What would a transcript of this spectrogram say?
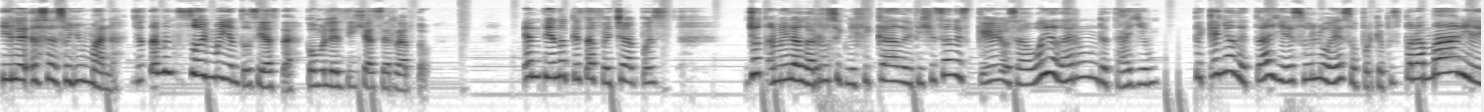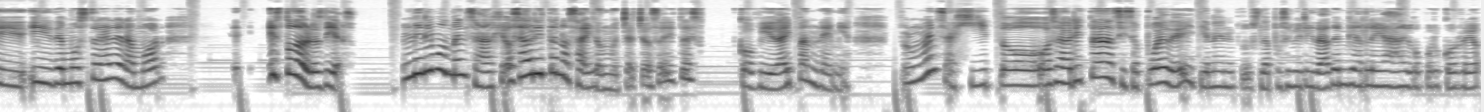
Y, le, o sea, soy humana, yo también soy muy entusiasta, como les dije hace rato. Entiendo que esta fecha, pues, yo también le agarré un significado y dije, ¿sabes qué? O sea, voy a dar un detalle, un pequeño detalle, solo eso, porque pues para amar y, demostrar el amor eh, es todos los días. Mínimo un mensaje, o sea, ahorita no salgan muchachos, ahorita es COVID, hay pandemia, pero un mensajito, o sea, ahorita si se puede y tienen pues la posibilidad de enviarle algo por correo,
